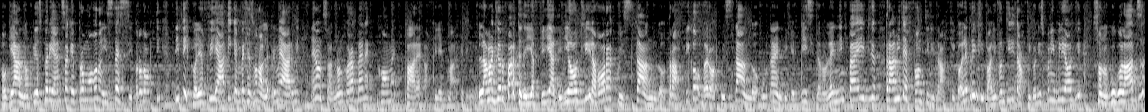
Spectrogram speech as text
o che hanno più esperienza che promuovono gli stessi prodotti di piccoli affiliati che invece invece sono alle prime armi e non sanno ancora bene come fare affiliate marketing. La maggior parte degli affiliati di oggi lavora acquistando traffico, ovvero acquistando utenti che visitano landing page tramite fonti di traffico e le principali fonti di traffico disponibili oggi sono Google Ads,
